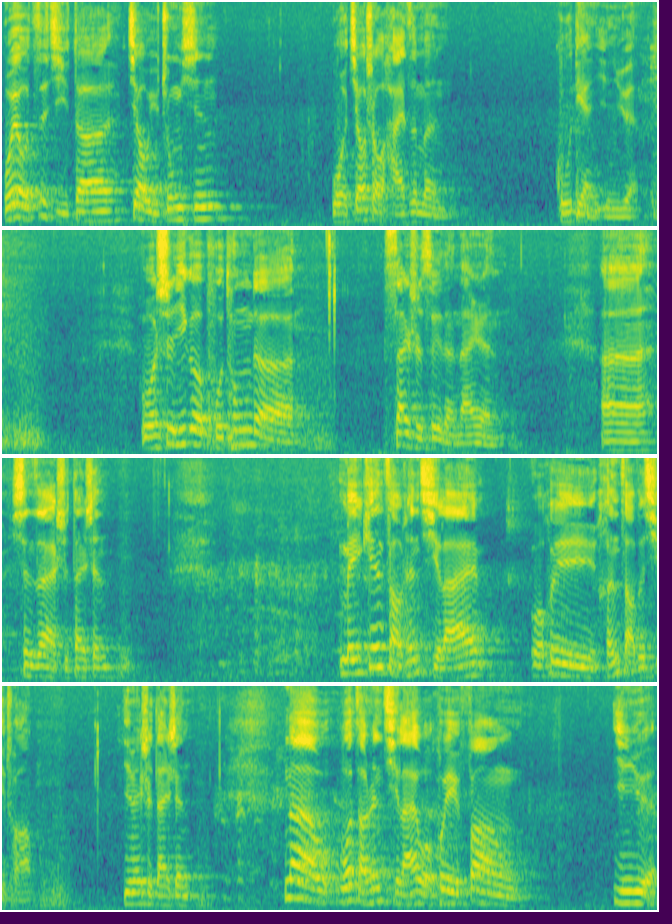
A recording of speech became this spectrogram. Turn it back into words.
我有自己的教育中心，我教授孩子们古典音乐。我是一个普通的三十岁的男人，呃，现在是单身。每天早晨起来，我会很早的起床，因为是单身。那我早晨起来我会放音乐，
